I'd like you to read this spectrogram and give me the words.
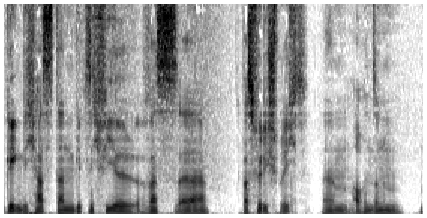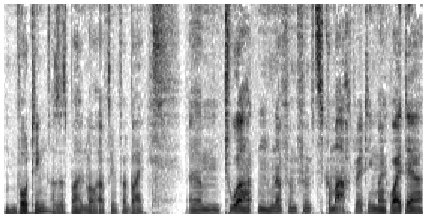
gegen dich hast, dann gibt's nicht viel, was, äh, was für dich spricht. Ähm, auch in so einem Voting, also das behalten wir auch auf jeden Fall bei. Ähm, Tua hat ein 155,8 Rating. Mike White, der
